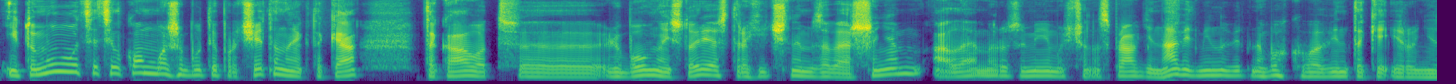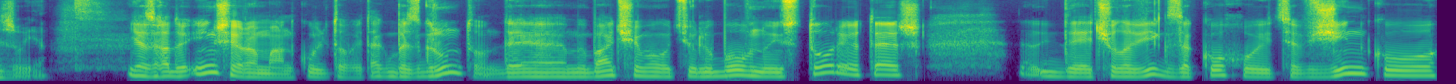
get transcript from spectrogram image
І тому це цілком може бути прочитано як така така от е, любовна історія з трагічним завершенням, але ми розуміємо, що насправді, на відміну від Набокова, він таке іронізує. Я згадую інший роман культовий, так, без ґрунту, де ми бачимо цю любовну історію теж, де чоловік закохується в жінку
